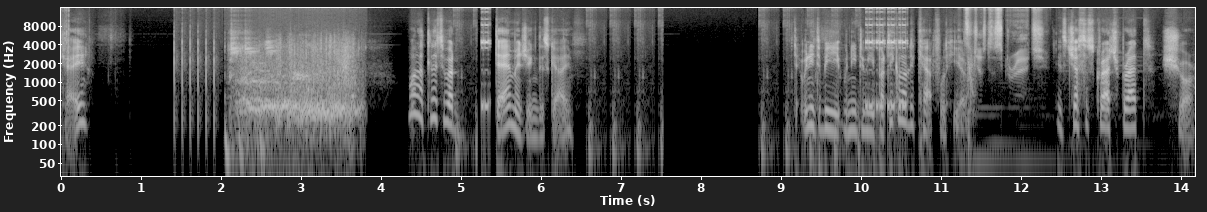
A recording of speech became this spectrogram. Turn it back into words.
Okay. Well, at least we're damaging this guy. Okay, we need to be we need to be particularly careful here. It's just a scratch. It's just a scratch, Brett. Sure.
